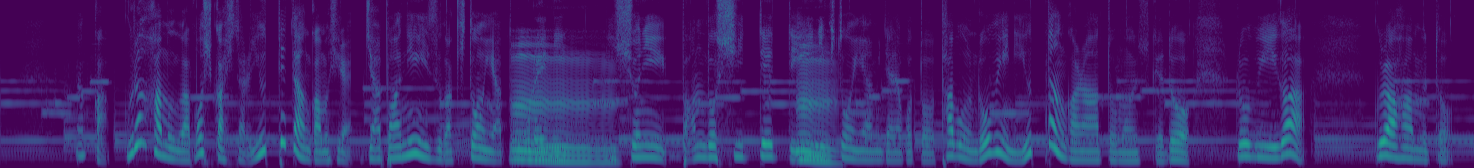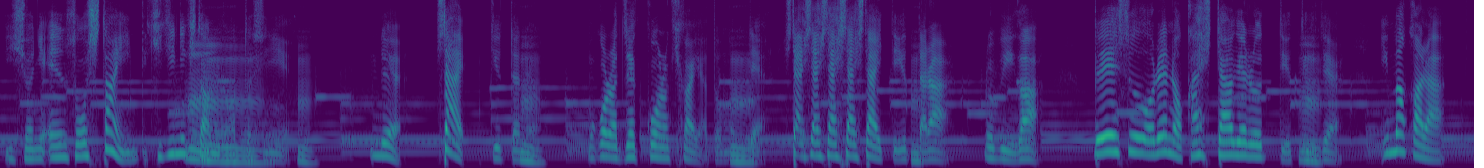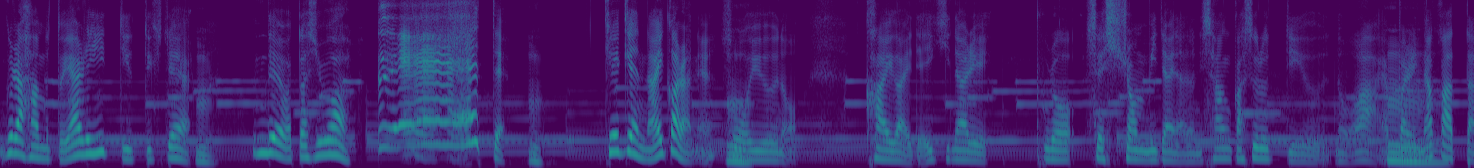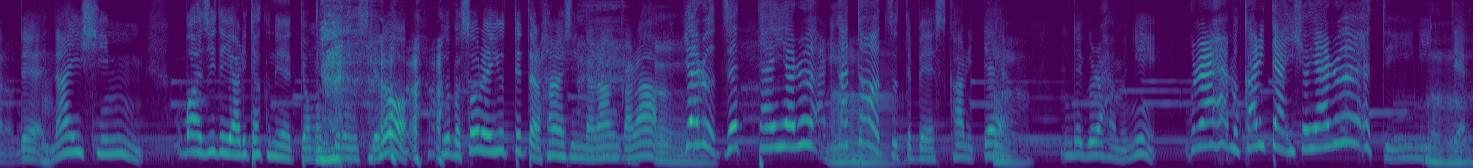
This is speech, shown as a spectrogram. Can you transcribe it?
なんかグラハムがもしかしたら言ってたんかもしれん。ジャパニーズが来とんやと俺に。に一緒にバンドしてって言いに来とんやみたいなことを多分ロビーに言ったんかなと思うんですけどロビーがグラハムと一緒に演奏したいんって聞きに来たのよ私に。うん。で「したい!」って言ったのよ。うん。もうこれは絶好の機会やと思って「したいしたいしたいしたいしたい」って言ったら、ロビーが「ベース俺の貸してあげる」って言ってきて、今からグラハムとやりって言ってきて、うん。で私は「えー!」って、うん。経験ないからねうん。そういうの、海外でいきなりプロセッションみたいなのに参加するっていうのはやっぱりなかったので、うん。内心マジでやりたくねえって思ってるんですけど やっぱそれ言ってたら話にならんから「うん。やる絶対やるありがとう!」っつってベース借りて、うん。でグラハムに「グラハム借りた一緒やる!」って言いに行って、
